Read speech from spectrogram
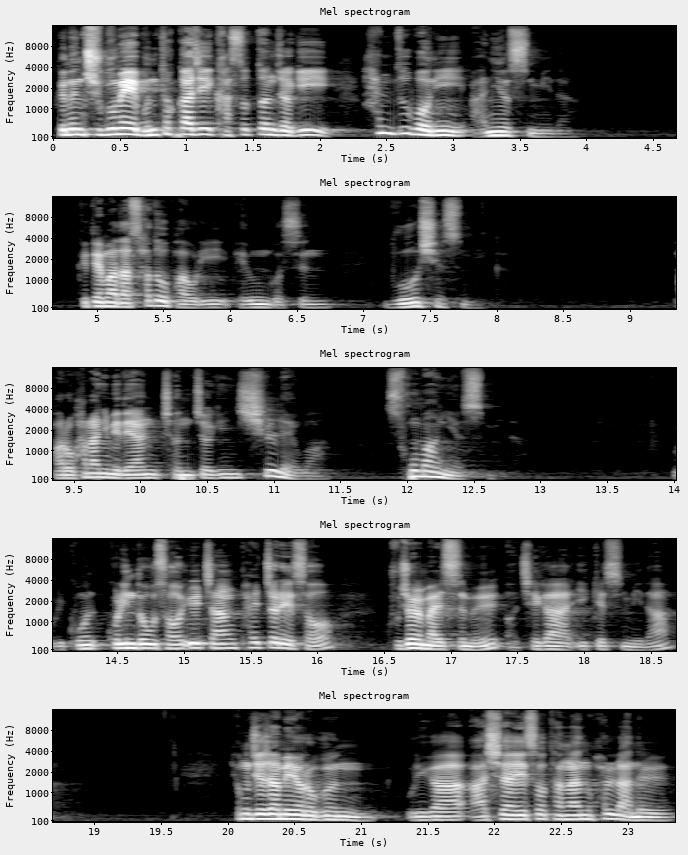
그는 죽음의 문턱까지 갔었던 적이 한두 번이 아니었습니다. 그때마다 사도 바울이 배운 것은 무엇이었습니까? 바로 하나님에 대한 전적인 신뢰와 소망이었습니다. 우리 고린도후서 1장 8절에서 9절 말씀을 제가 읽겠습니다. 형제자매 여러분, 우리가 아시아에서 당한 환란을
